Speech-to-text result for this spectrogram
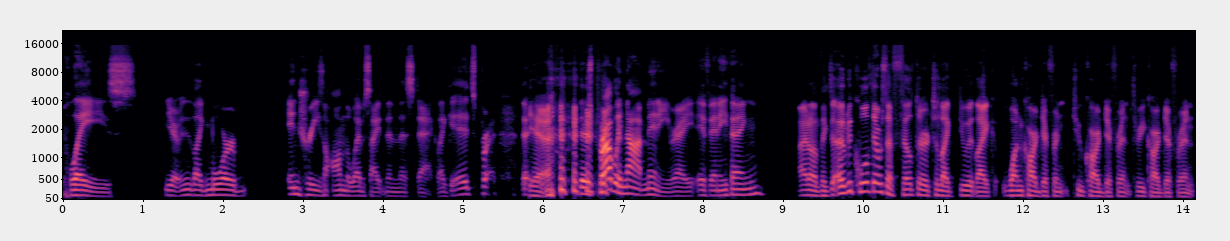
plays, you know, like more entries on the website than this deck. Like it's pr- th- eh, Yeah. there's probably not many, right? If anything. I don't think so. It'd be cool if there was a filter to like do it like one card different, two card different, three card different.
